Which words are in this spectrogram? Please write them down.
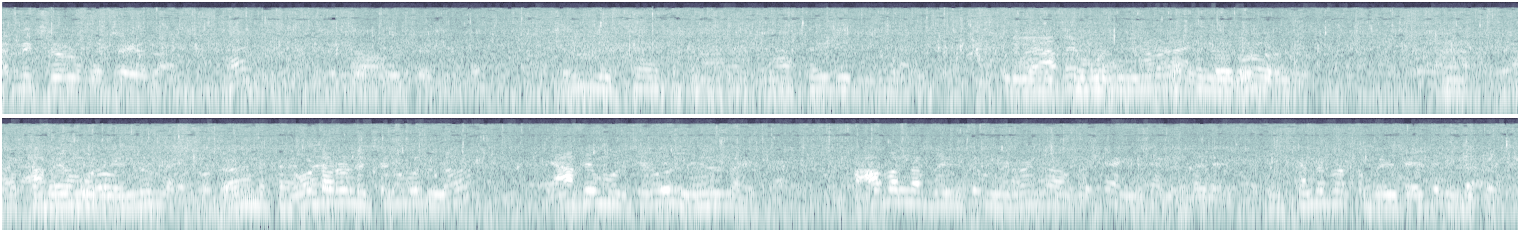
అన్ని చెరువులకు వచ్చాయి కదా. యాభై మూడు ఎన్ని ఉన్నాయి నూట రెండు చెరువుల్లో యాభై మూడు చెరువులు ఎన్ని ఉన్నాయి పాపన్న బెల్ట్ నిర్రం కాబట్టి ఇంకా నిండలేదు ఈ కింద పక్క బెల్ట్ అయితే నిండుతుంది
